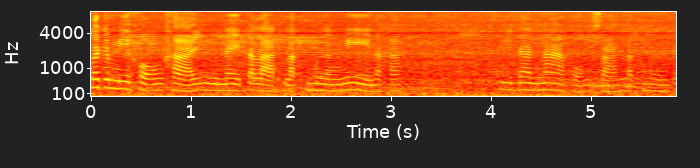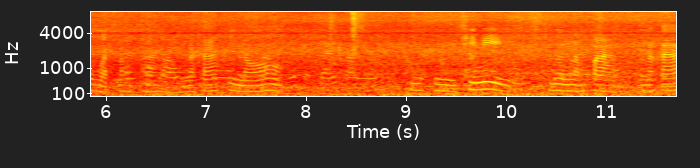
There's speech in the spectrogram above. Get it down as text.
ก็จะมีของขายอยู่ในตลาดหลักเมืองนี่นะคะ ที่ด้านหน้าของศาลหลักเมืองจังหวัดลำปางนะคะพี่น้องนี่คือที่นี่เมืองลำปางนะคะ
